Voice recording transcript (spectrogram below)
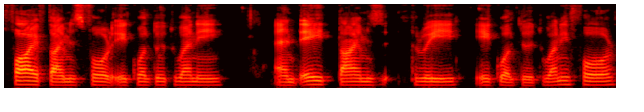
5 times 4 equal to 20 and 8 times 3 equal to 24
